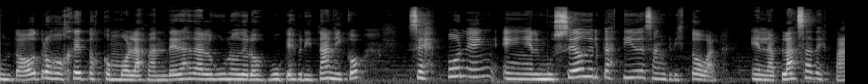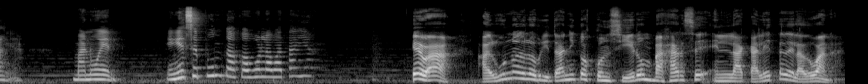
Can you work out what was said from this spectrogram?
junto a otros objetos como las banderas de algunos de los buques británicos, se exponen en el Museo del Castillo de San Cristóbal, en la Plaza de España. Manuel, ¿en ese punto acabó la batalla? ¿Qué va? Algunos de los británicos consiguieron bajarse en la caleta de la aduana,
